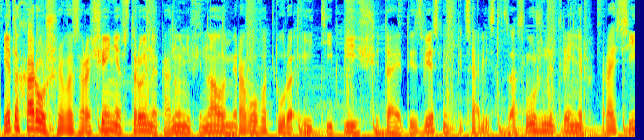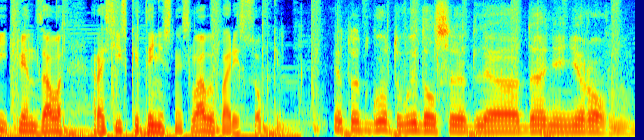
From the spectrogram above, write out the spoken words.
И это хорошее возвращение в строй накануне финала мирового тура ATP, считает известный специалист, заслуженный тренер России, член зала российской теннисной славы Борис Сопкин. Этот год выдался для Дании неровным.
